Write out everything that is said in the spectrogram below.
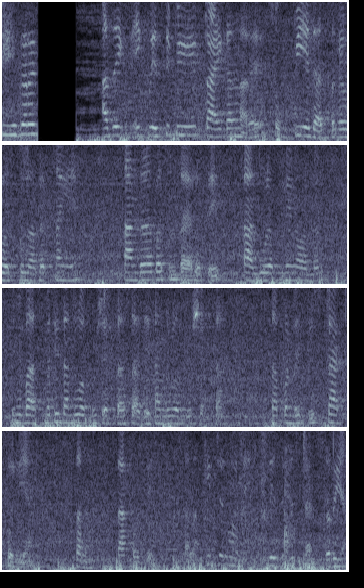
हे करायचं. आज एक एक रेसिपी ट्राय करणार आहे. सोपी आहे जास्त काही वस्तू लागत नाही आहे तांदळापासून तयार होते. तांदूळ आपले नॉर्मल तुम्ही बासमती तांदूळ वापरू शकता साधे तांदूळ वापरू शकता. तर आपण रेसिपी स्टार्ट करूया. चला दाखवते. चला किचनमध्ये रेसिपी स्टार्ट करूया.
